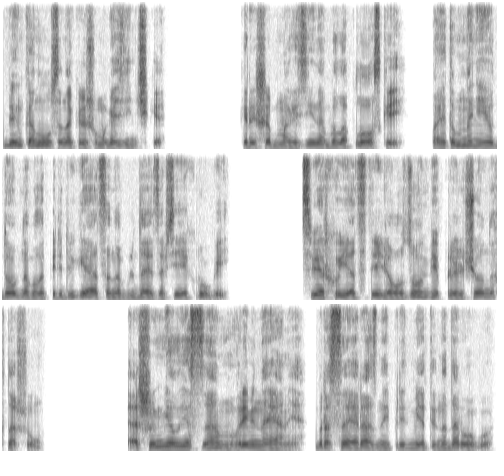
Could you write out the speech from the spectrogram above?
блинканулся на крышу магазинчика. Крыша магазина была плоской, поэтому на ней удобно было передвигаться, наблюдая за всей округой. Сверху я отстреливал зомби, привлеченных на шум. А шумел я сам временами, бросая разные предметы на дорогу.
